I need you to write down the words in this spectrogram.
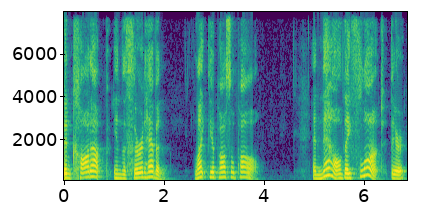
been caught up in the third heaven, like the Apostle Paul. And now they flaunt their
